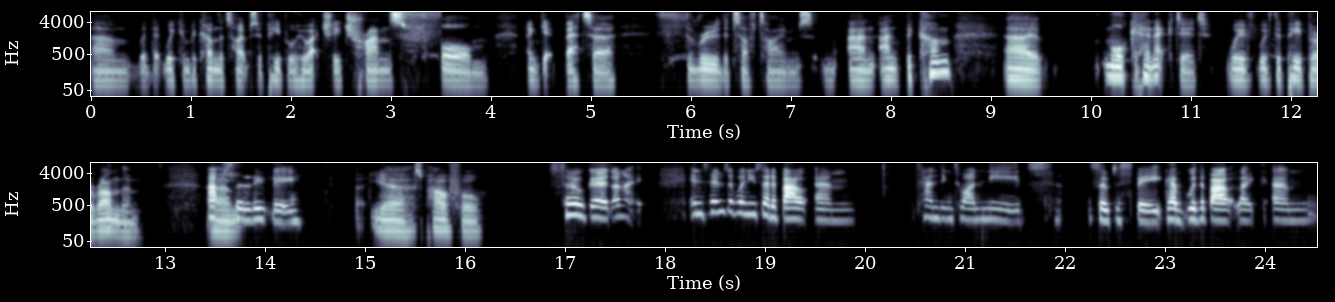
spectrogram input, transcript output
um that we can become the types of people who actually transform and get better through the tough times and and become uh, more connected with with the people around them. Um, Absolutely. Yeah, it's powerful. So good. And I, in terms of when you said about um tending to our needs, so to speak, um, with about like um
